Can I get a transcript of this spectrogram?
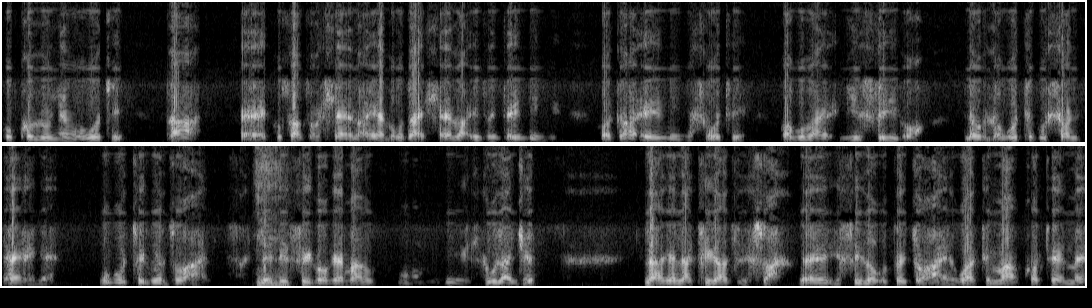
kukhulunywe ngokuthi cha eh kusazohlelwa yebo kuzayihlelwa izinto eziningi kodwa eziningi futhi kwakuba yisiko lo- lokuthi kuhlonipheke ukuthi kwenziwani leli siko ke mangidlula nje lake lathikaziswa eh isilo ucetshwayo. Kwathi makhotheme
